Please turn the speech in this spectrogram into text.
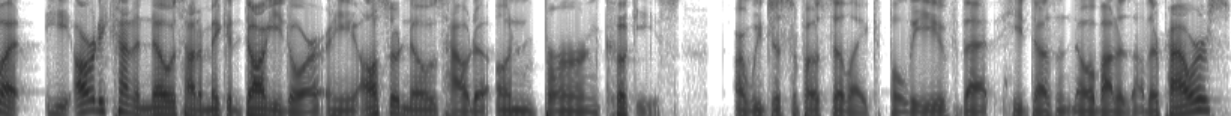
but he already kind of knows how to make a doggy door and he also knows how to unburn cookies are we just supposed to like believe that he doesn't know about his other powers?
